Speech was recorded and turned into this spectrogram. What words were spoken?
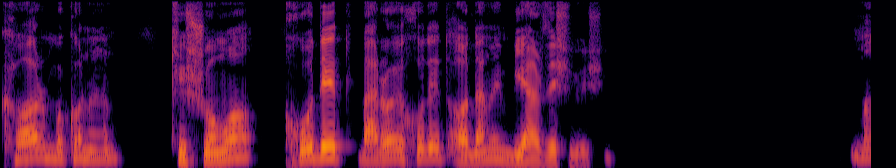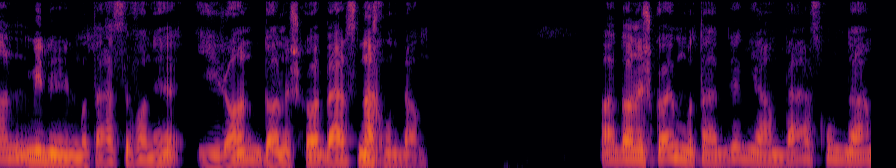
کار بکنن که شما خودت برای خودت آدم بیارزشی بشی. من می‌دونین متاسفانه ایران دانشگاه درس نخوندم. دانشگاه متعددی هم درس خوندم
